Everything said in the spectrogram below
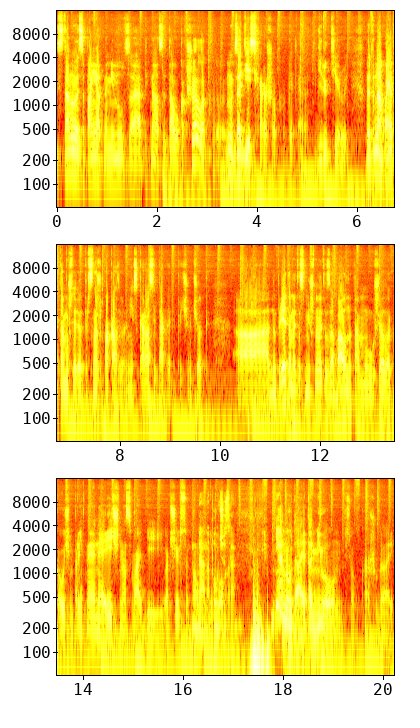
становится понятно минут за 15 до того, как Шерлок, э, ну, за 10 хорошо, как это дедуктирует. Но это нам понятно, потому что этого персонажа показывали несколько раз, и так это причем четко. А, но при этом это смешно, это забавно, там у Шерлока очень проникновенная речь на свадьбе, и вообще все Да, на полчаса. не, ну да, это мило, он все хорошо говорит.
